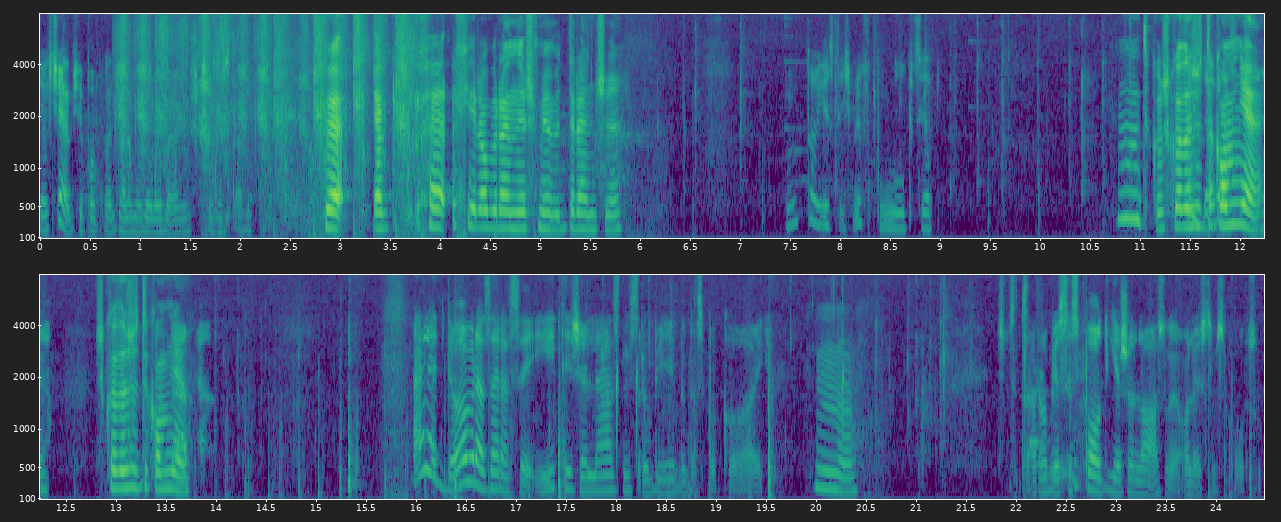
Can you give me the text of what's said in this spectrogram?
Ja chciałem cię popchnąć, ale mówię, dobra, już cię zostawię. chopie jak He Herobrine już mnie dręczy. No to jesteśmy w półce. Hmm, tylko szkoda, że Dobra, tylko mnie. stary. Szkoda, że tylko mnie. Ale dobra, zaraz se i ty żelazny zrobimy na spokojnie. No. Ja robię se spodnie żelazne, ale jestem sposób.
